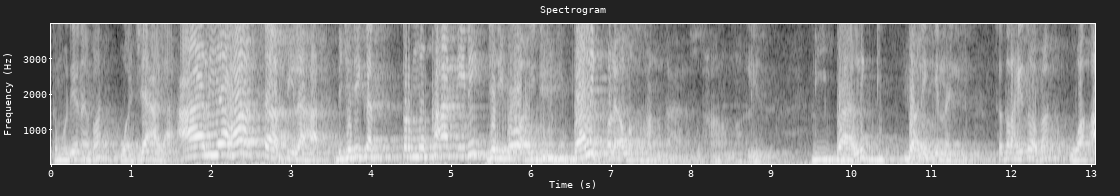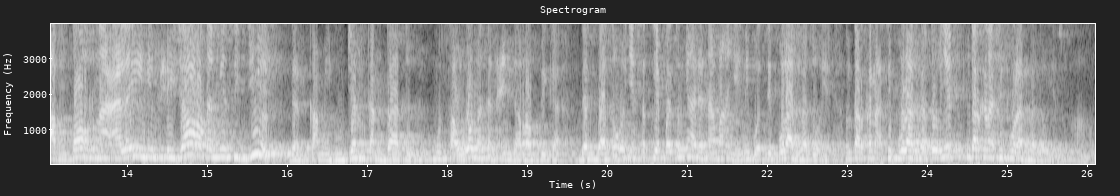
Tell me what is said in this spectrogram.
Kemudian apa? Waja'ala 'aliyaha safilaha. Dijadikan permukaan ini jadi bawah, jadi dibalik oleh Allah Subhanahu wa taala. Subhanallah. Lihat. Dibalik, dibalikin lagi. Setelah itu apa? Wa amtarna 'alaihim hijaratan min sijil dan kami hujankan batu musawwamatan 'inda rabbika dan batunya setiap batunya ada namanya. Ini buat si fulan batunya. Entar kena si fulan batunya, entar kena si fulan batunya. Subhanallah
